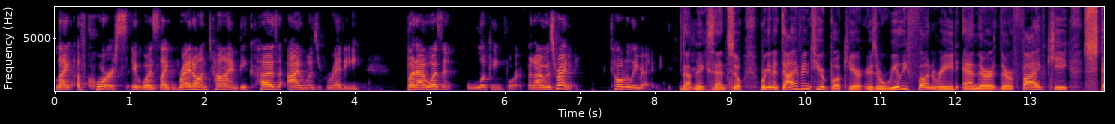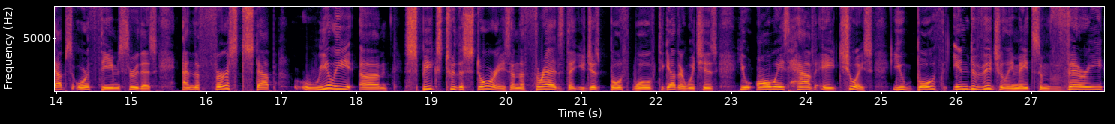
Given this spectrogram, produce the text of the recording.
like of course it was like right on time because i was ready. But i wasn't looking for it but i was ready totally ready that makes sense. So we're going to dive into your book here. It's a really fun read, and there, there are five key steps or themes through this. And the first step really um, speaks to the stories and the threads that you just both wove together, which is you always have a choice. You both individually made some very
